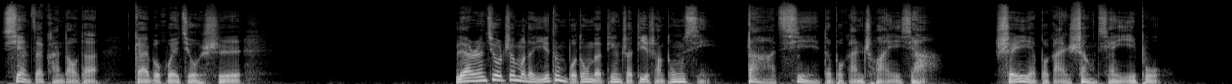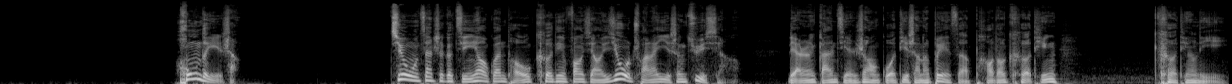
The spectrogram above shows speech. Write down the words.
现在看到的，该不会就是……两人就这么的一动不动的盯着地上东西，大气都不敢喘一下，谁也不敢上前一步。轰的一声。就在这个紧要关头，客厅方向又传来一声巨响，两人赶紧绕过地上的被子，跑到客厅。客厅里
